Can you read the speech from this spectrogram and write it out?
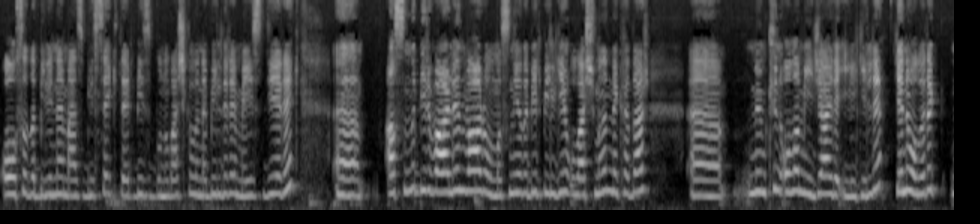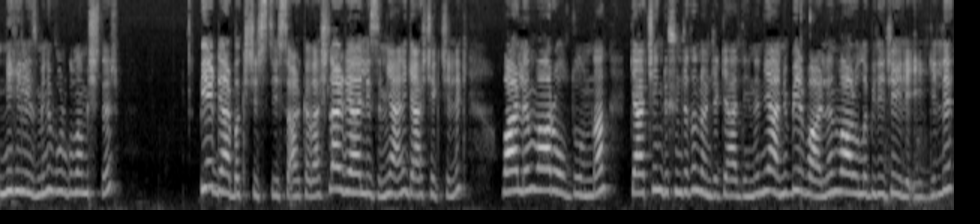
Olsa da bilinemez, bilsek de biz bunu başkalarına bildiremeyiz diyerek e, aslında bir varlığın var olmasını ya da bir bilgiye ulaşmanın ne kadar e, mümkün olamayacağıyla ilgili genel olarak nihilizmini vurgulamıştır. Bir diğer bakış açısı ise arkadaşlar realizm yani gerçekçilik. Varlığın var olduğundan gerçeğin düşünceden önce geldiğinin yani bir varlığın var olabileceği ile ilgili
